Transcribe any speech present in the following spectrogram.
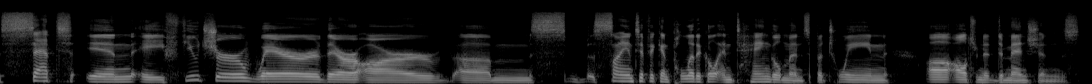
set in a future where there are um, s- scientific and political entanglements between uh, alternate dimensions.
